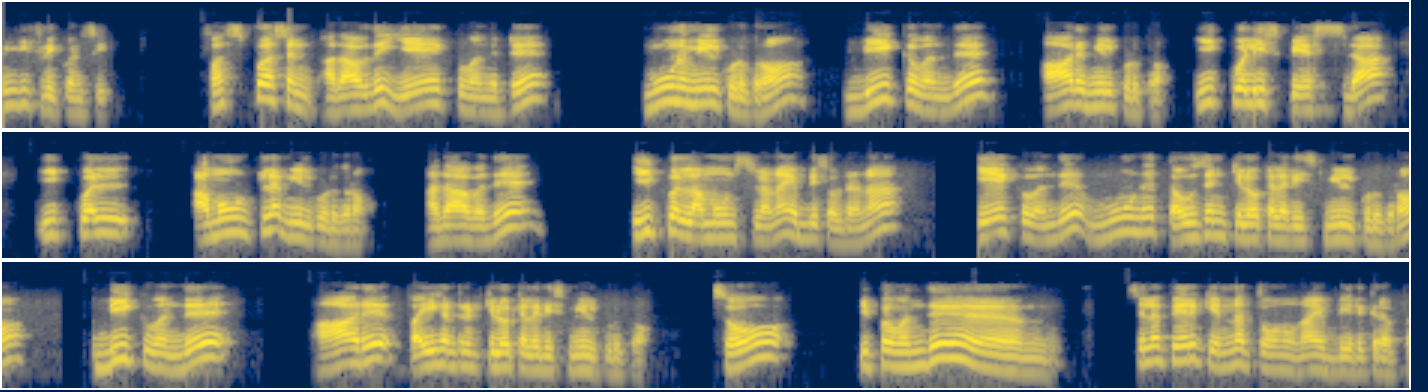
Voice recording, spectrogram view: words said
மீல் ஃப்ரீக்வன்சி ஃபர்ஸ்ட் பர்சன் அதாவது ஏக்கு வந்துட்டு மூணு மீல் கொடுக்குறோம். பிக்கு வந்து ஆறு மீல் கொடுக்குறோம். ஈக்குவலி ஸ்பேஸ்டா ஈக்குவல் அமௌண்ட்ல மீல் கொடுக்குறோம். அதாவது ஈக்குவல் அமௌண்ட்ஸ்லனா எப்படி சொல்றேன்னா ஏக்கு வந்து மூணு தௌசண்ட் கிலோ கேலரிஸ் மீல் கொடுக்குறோம் பிக்கு வந்து ஆறு five hundred kilo calories meal கொடுக்குறோம். ஸோ இப்போ வந்து சில பேருக்கு என்ன தோணும்னா இப்படி இருக்கிறப்ப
